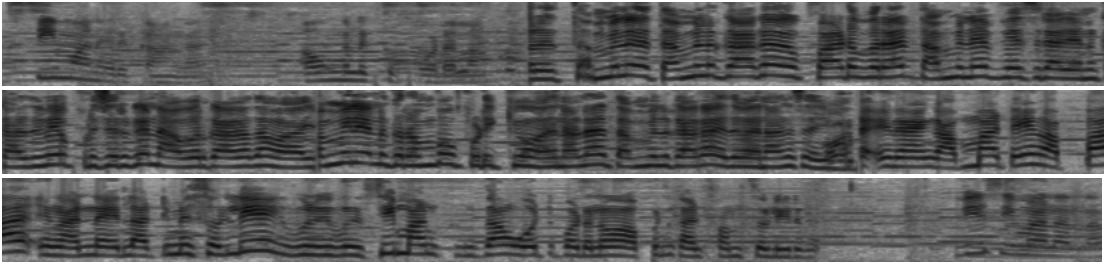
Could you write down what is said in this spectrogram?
சீமான் இருக்காங்க. அவங்களுக்கு போடலாம். ஒரு தமிழ தமிழுக்காக பாடுபடுறாரு தமிழே பேசுறாரு. எனக்கு அதுவே பிடிச்சிருக்கு. நான் அவருக்காக தான் வாய் தமிழ் எனக்கு ரொம்ப பிடிக்கும். அதனால தமிழுக்காக எது வேணாலும் செய்வேன். நான் எங்கள் அம்மாட்டையும் எங்கள் அப்பா எங்கள் அண்ணன் எல்லாத்தையுமே சொல்லி இவர் இவர் சீமானுக்கு தான் ஓட்டு போடணும் அப்படின்னு கன்ஃபார்ம் சொல்லிடுவேன். வி சீமான் அண்ணா.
